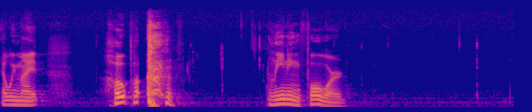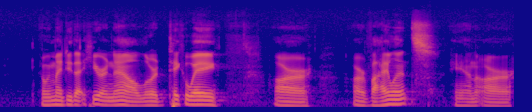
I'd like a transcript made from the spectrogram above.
that we might hope leaning forward. That we might do that here and now. Lord, take away our, our violence and our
